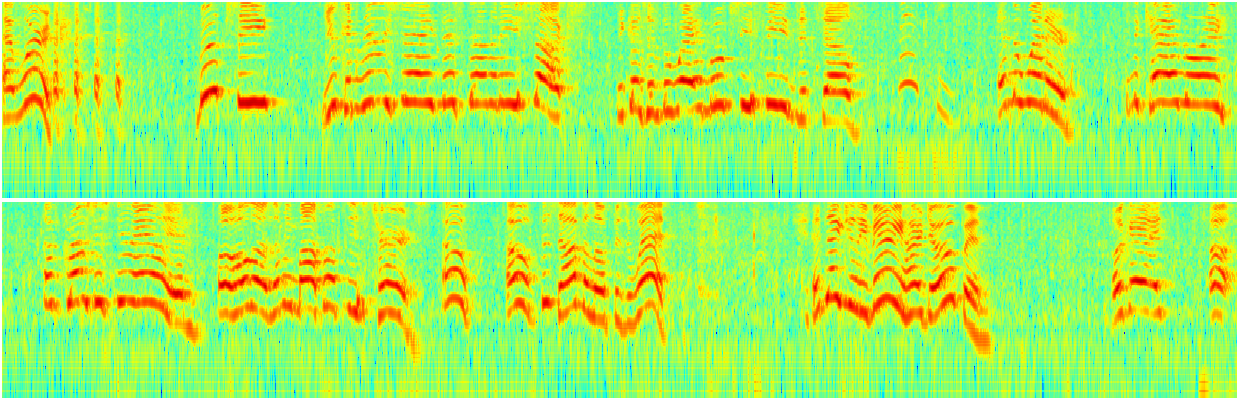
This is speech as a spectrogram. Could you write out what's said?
at work. Moopsie! You can really say this nominee sucks because of the way Moopsie feeds itself. Moopsie. And the winner in the category of grossest new alien. Oh, hold on, let me mop up these turds. Oh, oh, this envelope is wet. It's actually very hard to open. Okay, I, uh,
